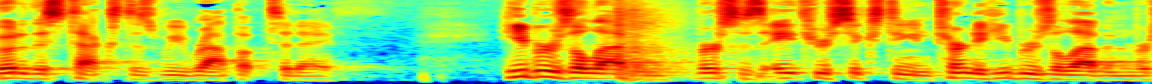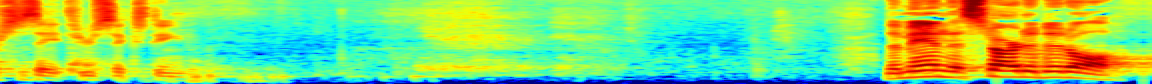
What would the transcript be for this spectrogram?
Go to this text as we wrap up today. Hebrews 11, verses 8 through 16. Turn to Hebrews 11, verses 8 through 16. The man that started it all.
